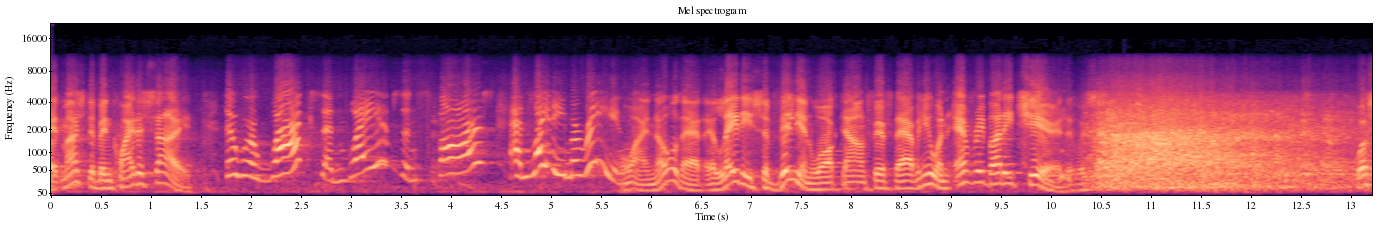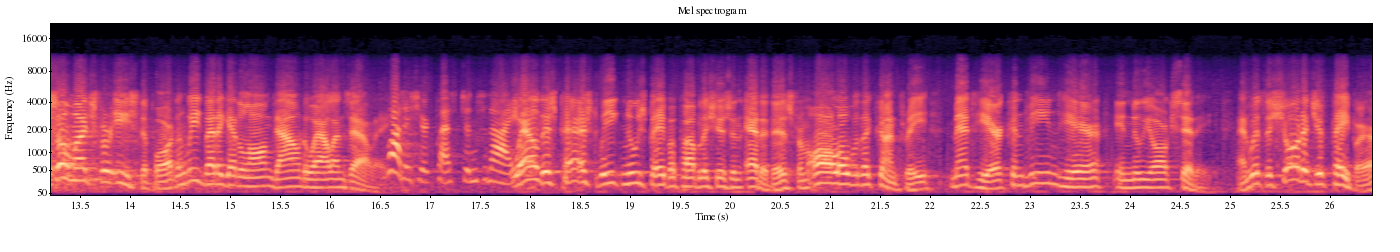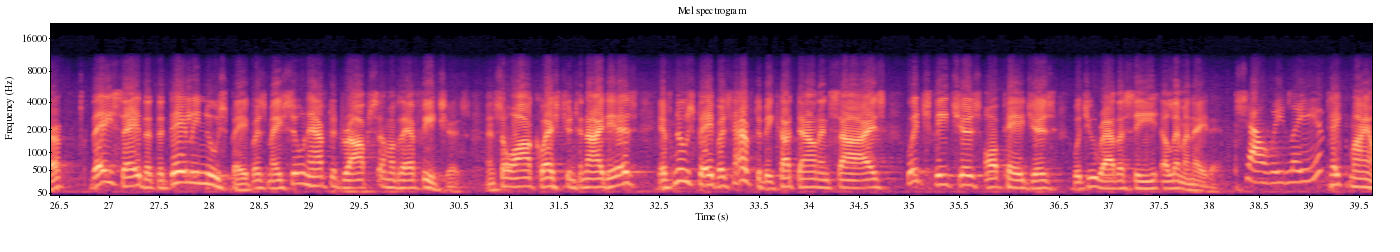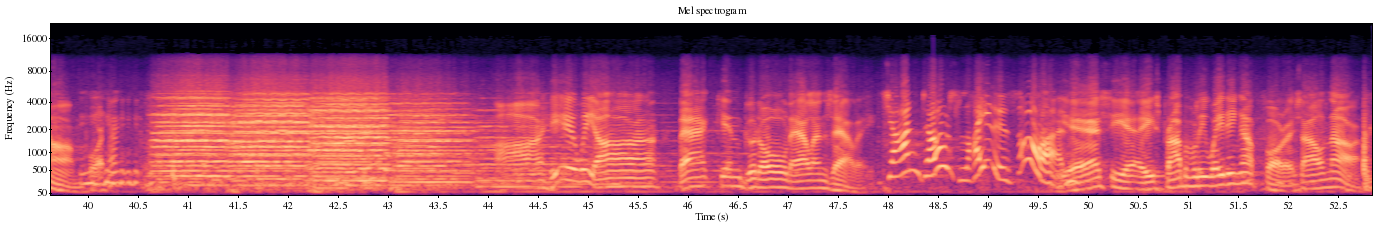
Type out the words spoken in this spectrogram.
It must have been quite a sight. There were WACs and waves and spars and Lady Marine. Oh, I know that. A lady civilian walked down Fifth Avenue and everybody cheered. It was. Well, so much for Easter, Portland. We'd better get along down to Allen's Alley. What is your question tonight? Well, this past week, newspaper publishers and editors from all over the country met here, convened here in New York City. And with the shortage of paper, they say that the daily newspapers may soon have to drop some of their features. And so our question tonight is, if newspapers have to be cut down in size, which features or pages would you rather see eliminated? Shall we leave? Take my arm, Portland. Ah, here we are, back in good old Allen's Alley. John Doe's light is on. Yes, he, uh, he's probably waiting up for us. I'll knock.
